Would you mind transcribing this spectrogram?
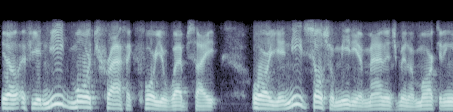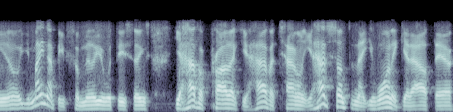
You know, if you need more traffic for your website, or you need social media management or marketing, you know, you might not be familiar with these things. You have a product, you have a talent, you have something that you want to get out there.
